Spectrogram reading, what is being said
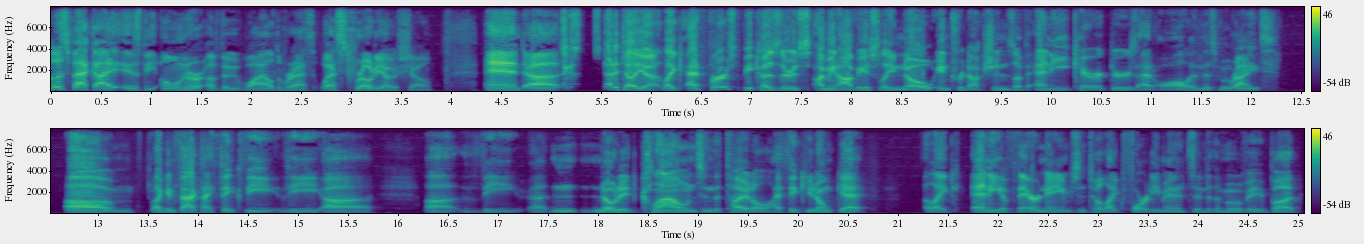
well, this fat guy is the owner of the Wild West, Rodeo Show, and uh, I got to tell you, like at first, because there's, I mean, obviously no introductions of any characters at all in this movie. right, Um, like in fact, I think the the uh, uh, the uh, n- noted clowns in the title, I think you don't get like any of their names until like 40 minutes into the movie, but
